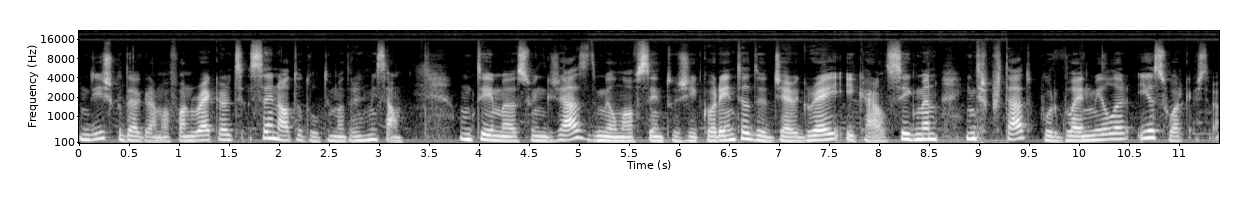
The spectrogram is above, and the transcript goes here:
um disco da Gramophone Records sem nota de última transmissão. Um tema swing jazz de 1940 de Jerry Gray e Carl Sigman, interpretado por Glenn Miller e a sua orquestra.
